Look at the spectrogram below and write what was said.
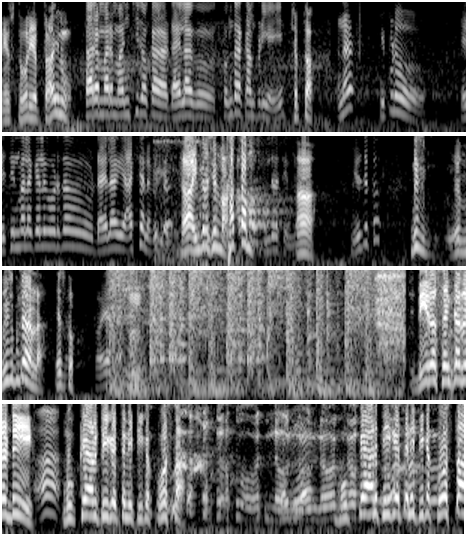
నేను స్టోరీ చెప్తా విను. సరే మరి మంచిది ఒక డైలాగ్ తొందరగా కంప్లీట్ అయ్యి చెప్తా. అన్న ఇప్పుడు ఏ సినిమాలోకి వెళ్ళి కొడతావు? Dialogue action Indra cinema. Indra cinema. Music? Music music ఉంటుంది అలా వేసుకో వీరశంకర్ రెడ్డి ముక్కే అని పీకెత్తే నీ పీక కోస్తా. ముక్కే అని పీకెత్తే నీ పీక కోస్తా.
